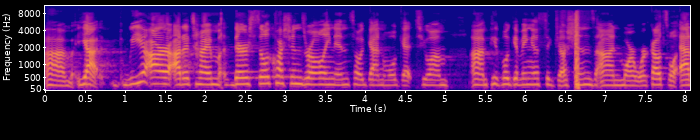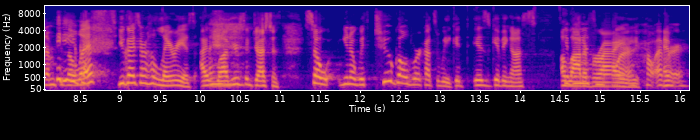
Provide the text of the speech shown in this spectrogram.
Um, yeah, we are out of time. There's still questions rolling in, so again, we'll get to them. Um, people giving us suggestions on more workouts. We'll add them to the You guys- list. You guys are hilarious. I love your suggestions. So, you know, with two gold workouts a week, it is giving us a Giving lot of us more. variety. However,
